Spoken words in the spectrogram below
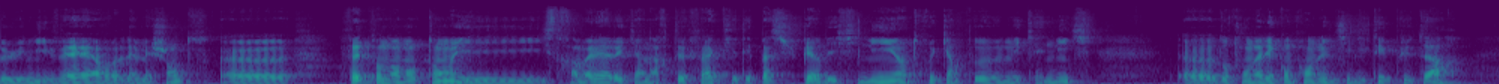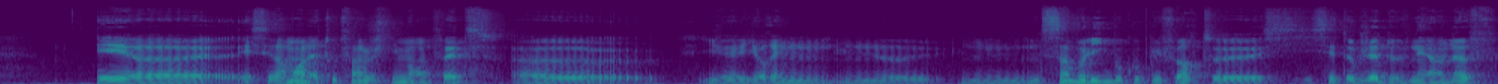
l'univers, la méchante. En fait, pendant longtemps, il, se travaillait avec un artefact qui n'était pas super défini, un truc un peu mécanique, dont on allait comprendre l'utilité plus tard. Et, et c'est vraiment à la toute fin que je dit, mais en fait, il y aurait une, symbolique beaucoup plus forte euh, si cet objet devenait un œuf.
